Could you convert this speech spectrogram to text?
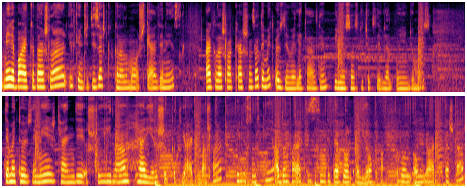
Merhaba arkadaşlar. İlk önce Dizi Aşkı kanalıma hoş geldiniz. Arkadaşlar karşınıza Demet Özdemir ile geldim. Biliyorsunuz ki çok sevilen oyuncumuz. Demet Özdemir kendi ışığıyla her yeri ışık katıyor arkadaşlar. Biliyorsunuz ki Adım Farah dizisinde de rol alıyor. Rol alıyor arkadaşlar.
